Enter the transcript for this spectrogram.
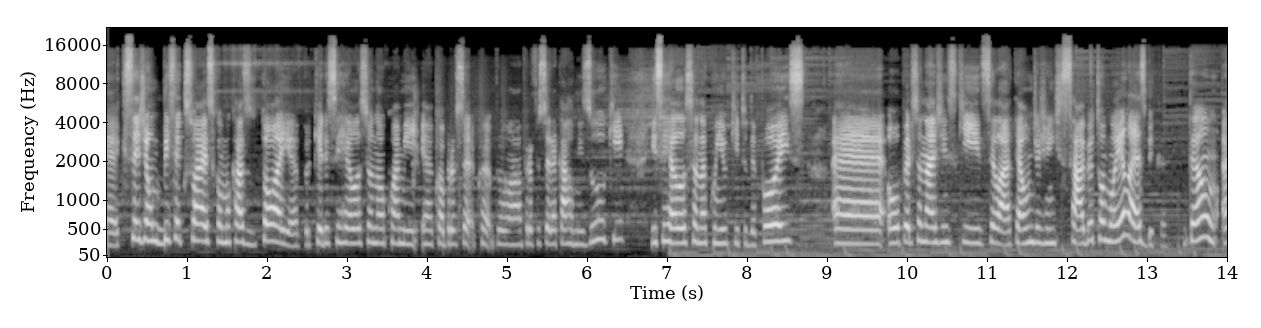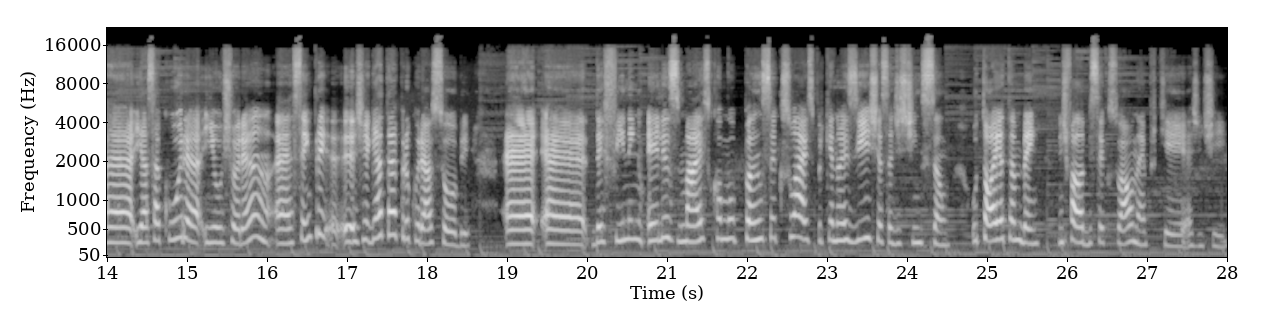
é, que sejam bissexuais, como o caso do Toya, porque ele se relacionou com a, eh, com a, professora, com a professora Kaho Mizuki e se relaciona com Yukito depois. É, ou personagens que, sei lá, até onde a gente sabe, a Tomoe é lésbica. Então, é, e a Sakura e o Choran, é, sempre. Eu cheguei até a procurar sobre. é, é, definem eles mais como pansexuais, porque não existe essa distinção. O Toya também. A gente fala bissexual, né? Porque a gente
